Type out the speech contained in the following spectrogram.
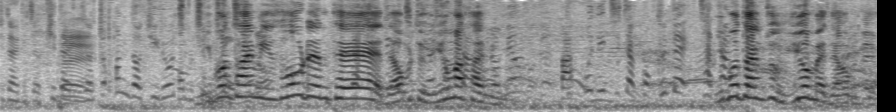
기다리죠, 기다리죠. 네. 조금 더 뒤로. 지금 이번 타이밍 서울한테 내가 볼 때 위험한 타이밍이야 근데 이번 타임 좀 위험해 내가 볼때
